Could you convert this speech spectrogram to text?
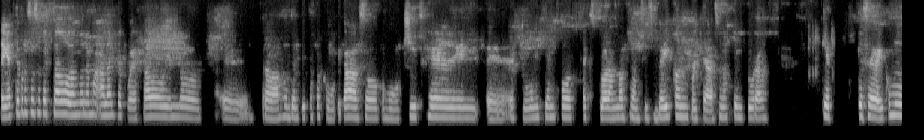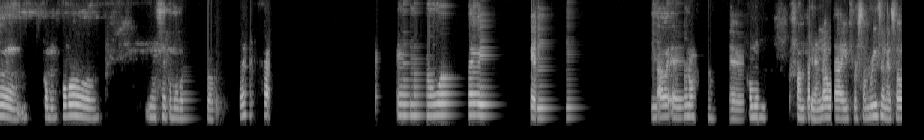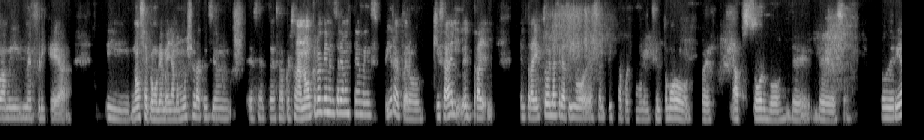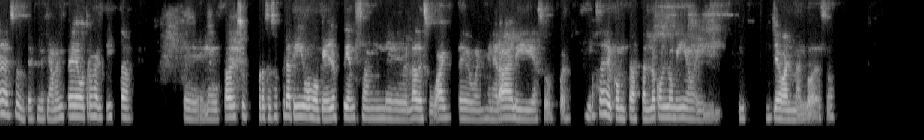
en este proceso que he estado dándole más al arte, pues he estado viendo eh, trabajos de artistas pues, como Picasso, como Keith Haring, eh, estuve un tiempo explorando a Francis Bacon porque hace unas pinturas que, que se ven como, como un poco, no sé, como como fantasía en la boda y for some reason eso a mí me friquea y no sé, como que me llamó mucho la atención ese, esa persona. No creo que necesariamente me inspire, pero quizás el, el, el trayecto de la creativo de ese artista, pues como que en cierto modo, pues absorbo de, de eso. Yo diría eso, definitivamente otros artistas, eh, me gusta ver sus procesos creativos o que ellos piensan de, ¿verdad? de su arte o en general y eso, pues, no sé, contrastarlo con lo mío y, llevarme algo de eso.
